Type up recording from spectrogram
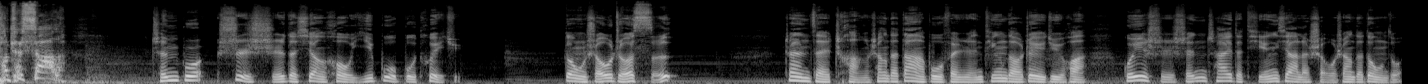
把他杀了！陈波适时的向后一步步退去，动手者死。站在场上的大部分人听到这句话，鬼使神差的停下了手上的动作，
